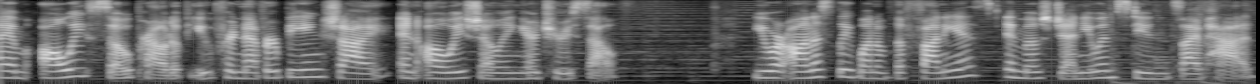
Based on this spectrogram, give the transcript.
I am always so proud of you for never being shy and always showing your true self. You are honestly one of the funniest and most genuine students I've had,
